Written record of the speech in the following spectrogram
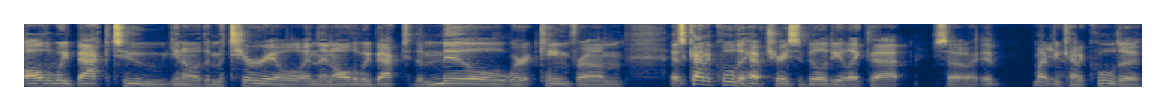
all the way back to you know the material and then all the way back to the mill where it came from it's kind of cool to have traceability like that so it might be kind of cool to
